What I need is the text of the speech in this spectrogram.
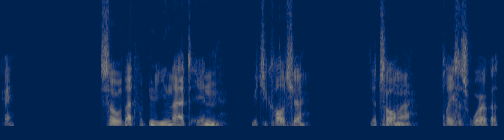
Okay? So that would mean that in viticulture, the automa places worker,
